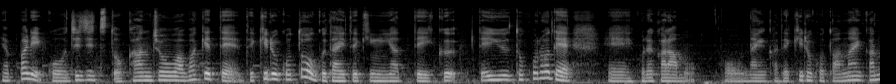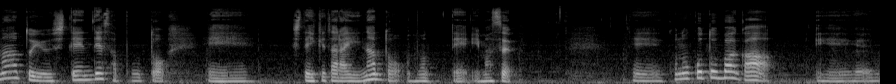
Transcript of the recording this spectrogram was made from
ー、やっぱりこう事実と感情は分けてできることを具体的にやっていくっていうところで、えこれからもこう何かできることはないかなという視点でサポート、えしていけたらいいなと思っています。えー、この言葉が、えー、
